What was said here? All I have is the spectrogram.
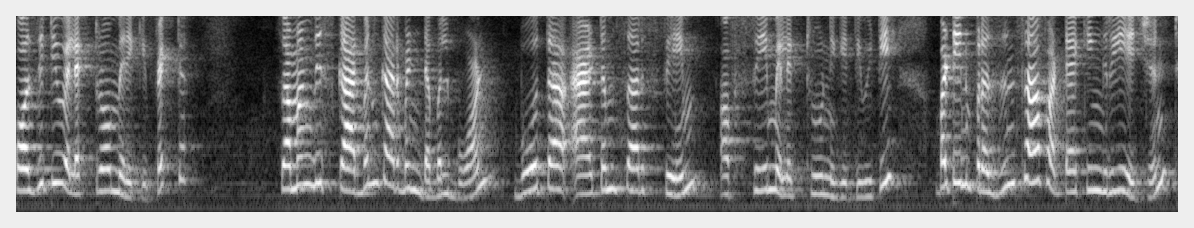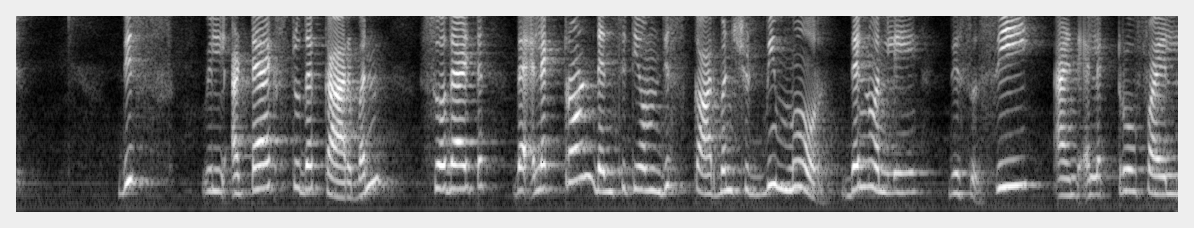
positive electromeric effect. So among this carbon-carbon double bond, both the atoms are same of same electronegativity, but in presence of attacking reagent, this will attacks to the carbon so that the electron density on this carbon should be more then only this C and electrophile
